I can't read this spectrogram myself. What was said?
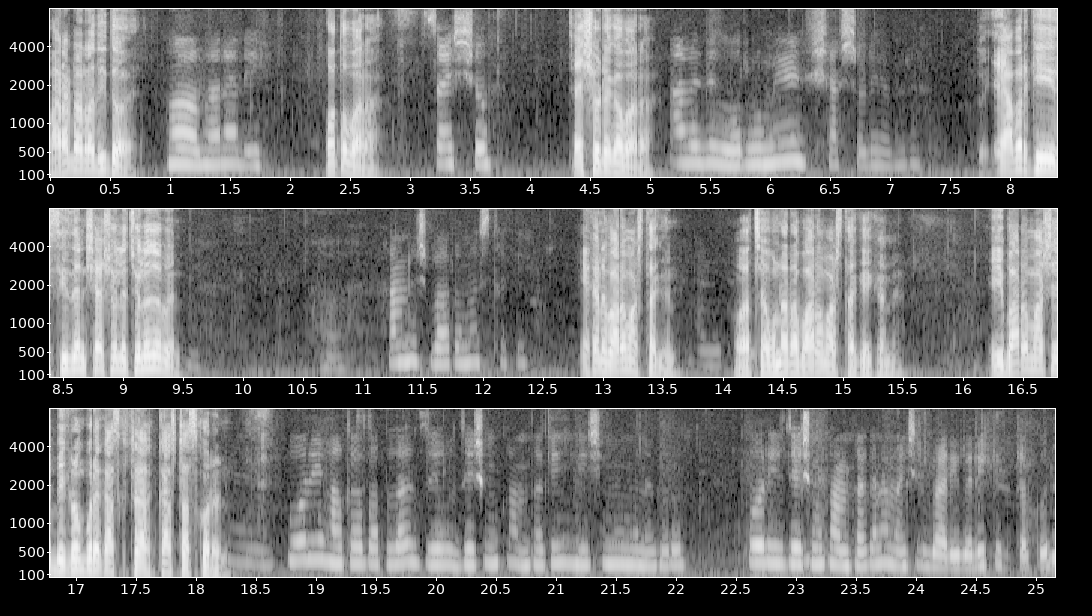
ভাড়া টাড়া দিতে হয়? হ্যাঁ ভাড়া দিই। কত ভাড়া? চারশো। চারশো টাকা ভাড়া। আমি যে রুমে সাতশো টাকা ভাড়া। আবার কি সিজন শেষ হলে চলে যাবেন? আমরা বারো মাস থাকি। এখানে বারো মাস থাকেন? ও আচ্ছা ওনারা বারো মাস থাকে এখানে। এই বারো মাসে বিক্রমপুরে কাজ কাজ টাজ করেন? করি হালকা পাতলা যে যে সময় কাম থাকে এই সময় মনে করো করি যে সময় কাম থাকে না মানুষের বাড়ি বাড়ি টুকটাক করি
